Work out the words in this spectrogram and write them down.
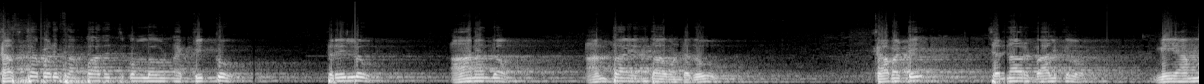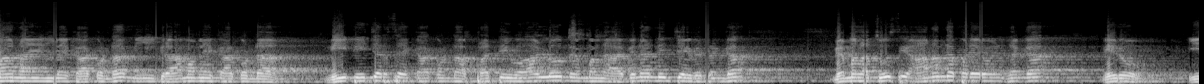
కష్టపడి సంపాదించుకుల్లో ఉన్న కిక్కు థ్రిల్లు ఆనందం అంతా ఇంత ఉండదు. కాబట్టి చిన్నారి బాలికలు. మీ అమ్మా నాయనలే కాకుండా మీ గ్రామమే కాకుండా మీ టీచర్సే కాకుండా ప్రతి వాళ్ళు మిమ్మల్ని అభినందించే విధంగా మిమ్మల్ని చూసి ఆనందపడే విధంగా మీరు ఈ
